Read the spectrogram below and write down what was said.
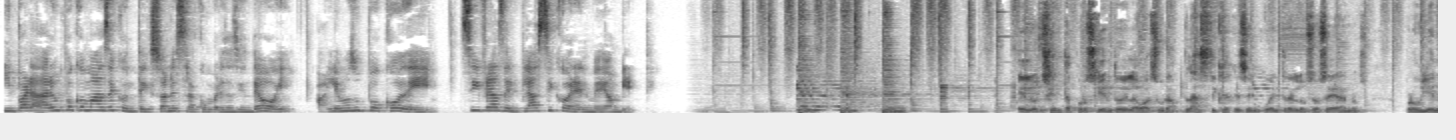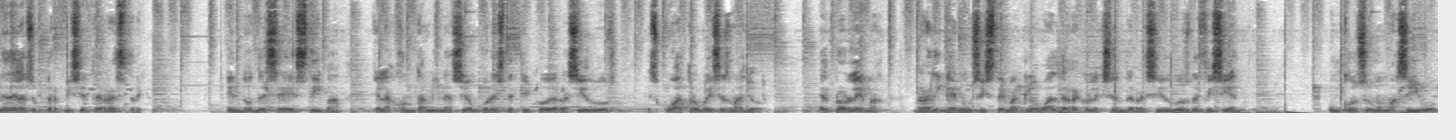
Y para dar un poco más de contexto a nuestra conversación de hoy, hablemos un poco de cifras del plástico en el medio ambiente. El 80% de la basura plástica que se encuentra en los océanos proviene de la superficie terrestre, en donde se estima que la contaminación por este tipo de residuos es cuatro veces mayor. El problema radica en un sistema global de recolección de residuos deficiente, un consumo masivo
